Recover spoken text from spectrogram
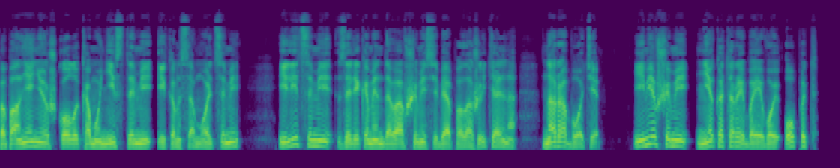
пополнению школы коммунистами и комсомольцами и лицами, зарекомендовавшими себя положительно на работе имевшими некоторый боевой опыт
